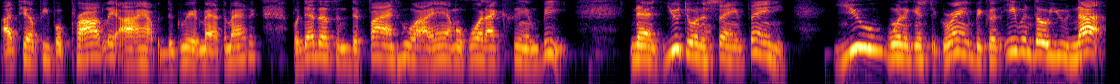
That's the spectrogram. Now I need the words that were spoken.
I tell people proudly I have a degree in mathematics, but that doesn't define who I am or what I can be. Now you're doing the same thing. You went against the grain because even though you're not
